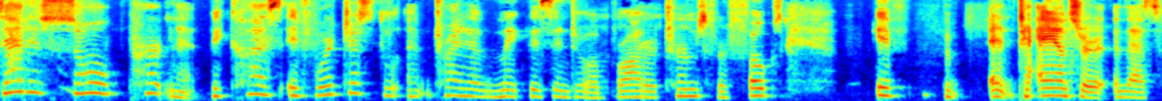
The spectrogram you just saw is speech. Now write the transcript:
that is so pertinent because if we're just uh, trying to make this into a broader terms for folks, if and to answer that's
